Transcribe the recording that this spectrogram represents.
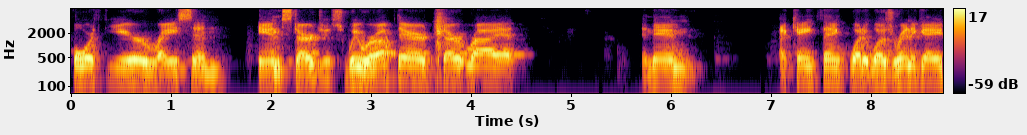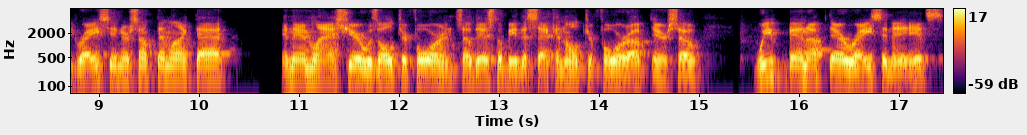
fourth year racing in Sturgis. We were up there, Dirt Riot, and then I can't think what it was, Renegade Racing or something like that. And then last year was Ultra Four, and so this will be the second Ultra Four up there. So we've been up there racing. It's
